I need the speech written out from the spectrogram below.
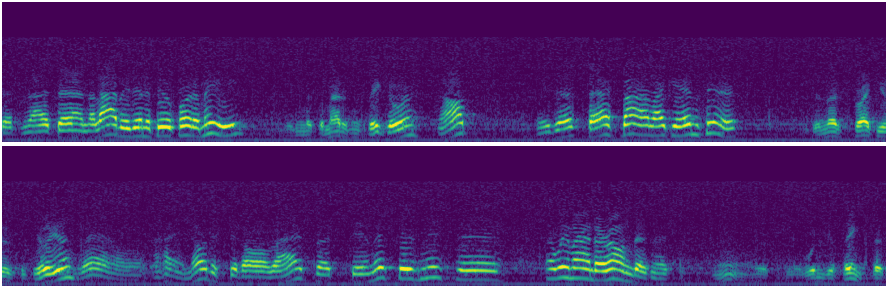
Sitting right there in the lobby within a few foot of me. Didn't Mr. Madison speak to her? Nope. He just passed by like he hadn't seen her. Didn't that strike you as peculiar? Well, I noticed it all right, but in this business, uh, we mind our own business. Uh, wouldn't you think that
